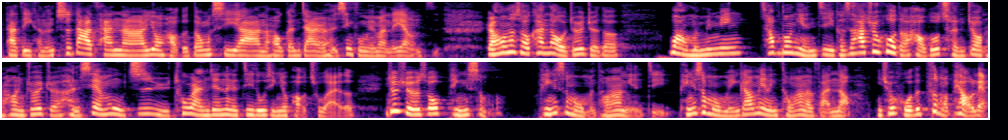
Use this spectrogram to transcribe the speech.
他自己可能吃大餐啊、用好的东西啊，然后跟家人很幸福美满的样子。然后那时候看到，我就会觉得。哇，我们明明差不多年纪，可是他却获得好多成就，然后你就会觉得很羡慕。之余，突然间那个嫉妒心就跑出来了，你就觉得说，凭什么？凭什么我们同样年纪？凭什么我们应该要面临同样的烦恼？你却活得这么漂亮？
